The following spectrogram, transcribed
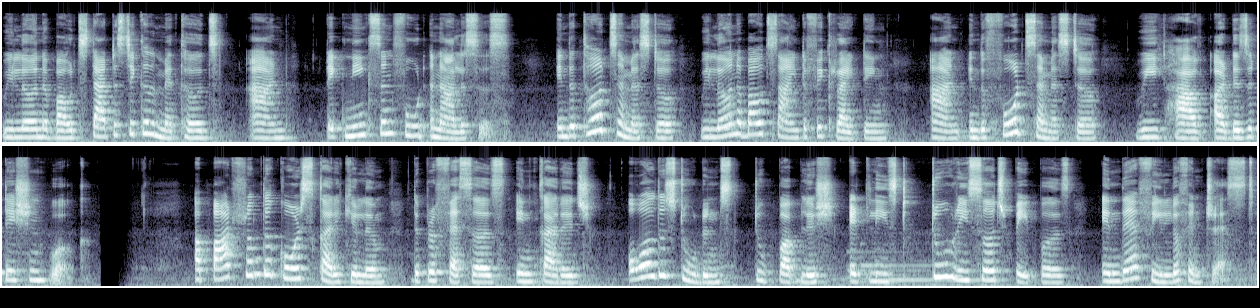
we learn about statistical methods and techniques in food analysis. In the third semester, we learn about scientific writing. And in the fourth semester, we have our dissertation work. Apart from the course curriculum, the professors encourage all the students to publish at least two research papers in their field of interest.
